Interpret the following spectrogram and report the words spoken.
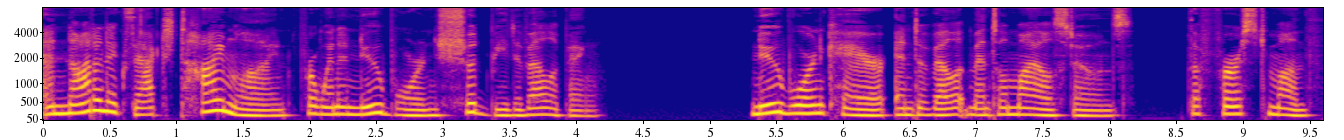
and not an exact timeline for when a newborn should be developing. Newborn care and developmental milestones, the first month.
